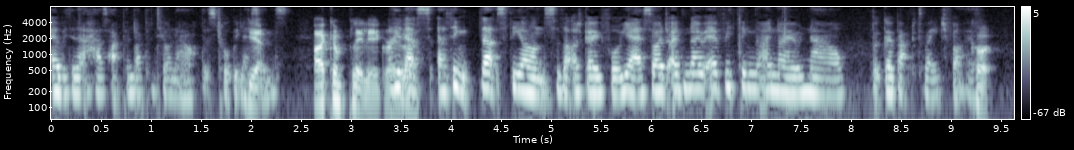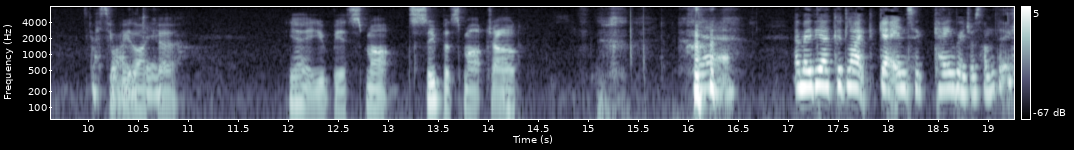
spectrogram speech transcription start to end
everything that has happened up until now that's taught me lessons. Yeah. I completely agree. I think that's I think that's the answer that I'd go for. Yeah, so I'd I'd know everything that I know now, but go back to age five. that. Cool. That's You'd what be I like do. a. Yeah, you'd be a smart, super smart child. yeah. And maybe I could like get into Cambridge or something.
